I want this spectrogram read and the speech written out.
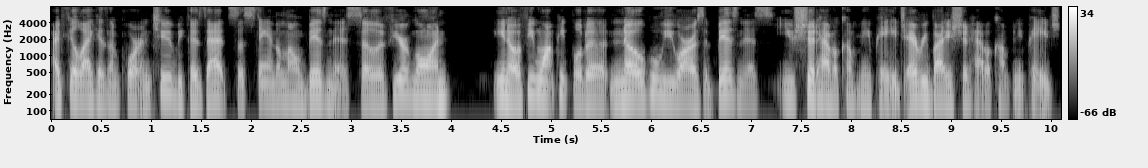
I feel like is important too, because that's a standalone business. So if you're going you know, if you want people to know who you are as a business, you should have a company page. Everybody should have a company page.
